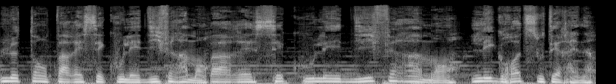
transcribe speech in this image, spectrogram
le temps paraît s'écouler différemment. Paraît s'écouler différemment. Les grottes souterraines.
